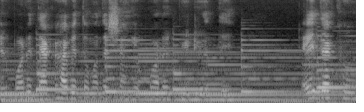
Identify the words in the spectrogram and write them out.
এরপরে দেখা হবে তোমাদের সঙ্গে পরের ভিডিওতে। এই দেখো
